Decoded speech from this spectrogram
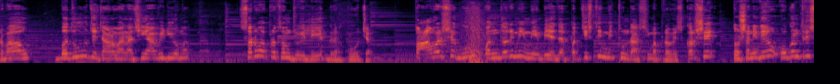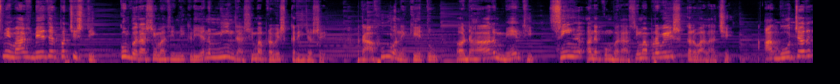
પ્રભાવ? બધું જ જાણવાના છીએ આ વિડીયોમાં. સર્વપ્રથમ જોઈ લઈએ ગ્રહ ગોચર. તો આ વર્ષે ગુરુ પંદરમી મે બે હજાર પચીસથી મિથુન રાશિમાં પ્રવેશ કરશે. તો શનિદેવ ઓગણત્રીસમી માર્ચ બે હજાર પચીસથી કુંભ રાશિમાંથી નીકળી અને મીન રાશિમાં પ્રવેશ કરી જશે. રાહુ અને કેતુ અઢાર મે થી સિંહ અને કુંભ રાશિમાં પ્રવેશ કરવાના છે. આ ગોચર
